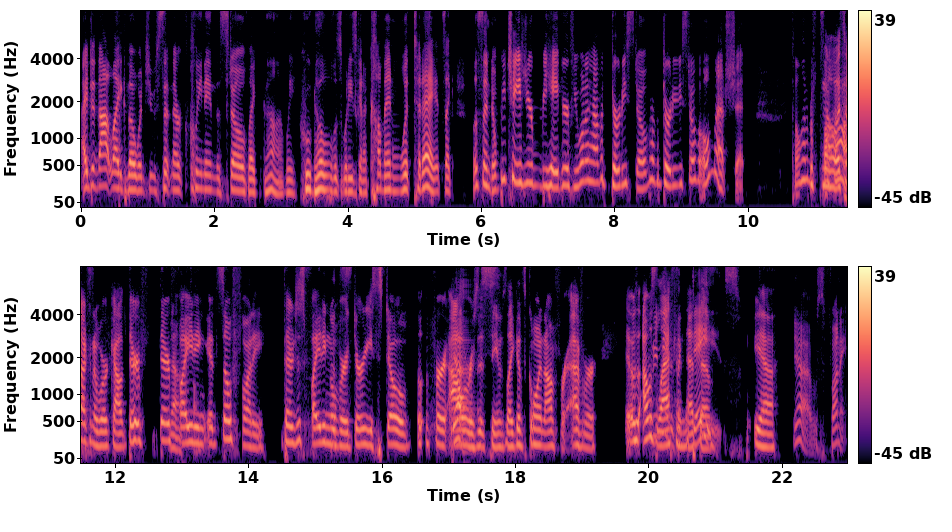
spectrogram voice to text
I did not like though when she was sitting there cleaning the stove, like, oh, wait, who knows what he's gonna come in with today? It's like, listen, don't be changing your behavior. If you want to have a dirty stove, have a dirty stove. Own that shit. Tell him to fuck no, it's not going to work out. They're they're No. fighting. It's so funny. They're just fighting over a dirty stove uh, for hours. It seems like it's going on forever. It was. I was you mean? Laughing like at them. Yeah, Yeah, it was funny.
